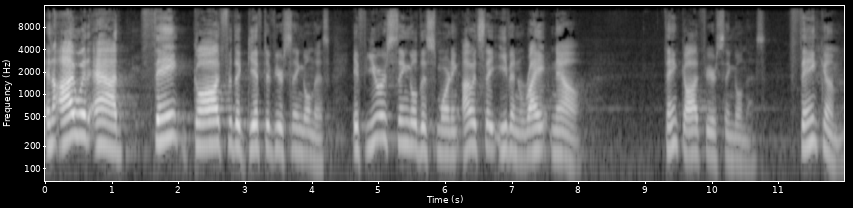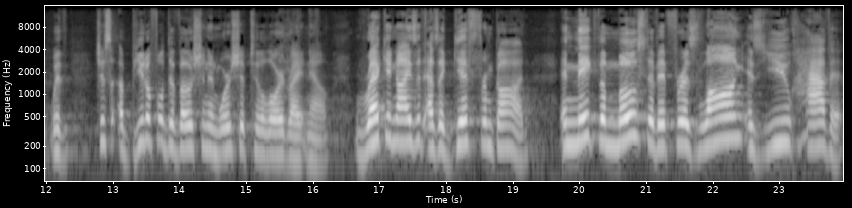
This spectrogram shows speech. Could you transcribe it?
And I would add, thank God for the gift of your singleness. If you are single this morning, I would say, even right now, thank God for your singleness. Thank Him with just a beautiful devotion and worship to the Lord right now. Recognize it as a gift from God and make the most of it for as long as you have it.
